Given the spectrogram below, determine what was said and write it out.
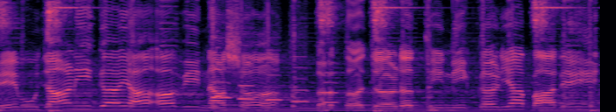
એવું જાણી ગયા અવિનાશ. તરત જડથી નીકળ્યા બારે.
